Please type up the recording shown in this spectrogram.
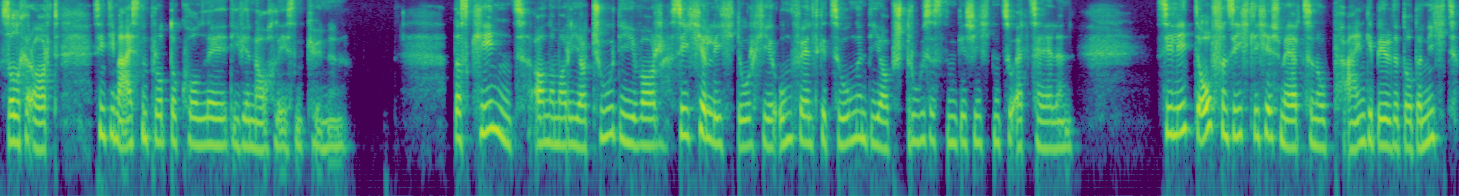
Solcher Art sind die meisten Protokolle, die wir nachlesen können. Das Kind Anna Maria Tschudi war sicherlich durch ihr Umfeld gezwungen, die abstrusesten Geschichten zu erzählen. Sie litt offensichtliche Schmerzen, ob eingebildet oder nicht.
